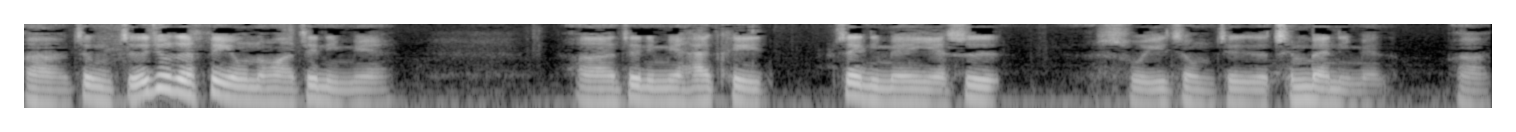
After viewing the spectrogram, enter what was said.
啊，这种折旧的费用的话，这里面啊，这里面还可以，这里面也是属于这种这个成本里面的啊，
